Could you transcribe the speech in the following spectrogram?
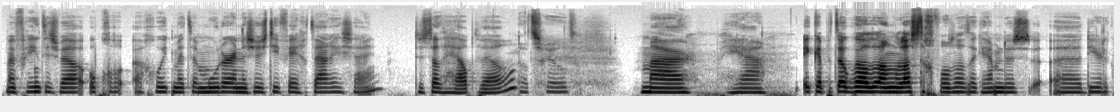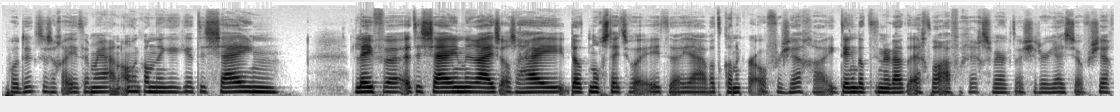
mijn vriend is wel opgegroeid met een moeder en een zus die vegetarisch zijn. Dus dat helpt wel. dat scheelt. Maar ja, ik heb het ook wel lang lastig gevonden dat ik hem dus eh, dierlijke producten zag eten. Maar ja, aan de andere kant denk ik, het is zijn leven, het is zijn reis. Als hij dat nog steeds wil eten, ja, wat kan ik erover zeggen? Ik denk dat het inderdaad echt wel averechts werkt als je er juist over zegt.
